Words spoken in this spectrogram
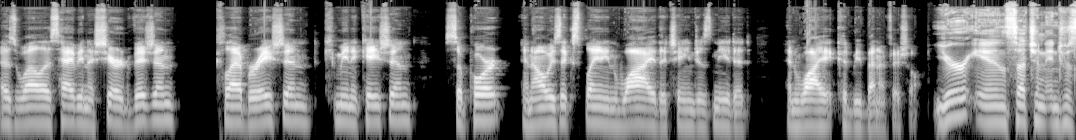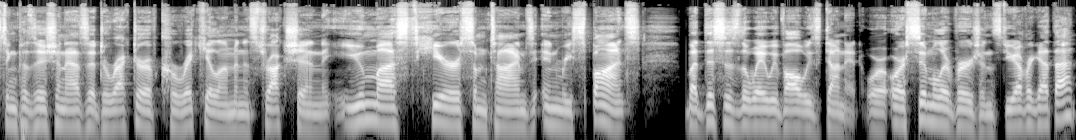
as well as having a shared vision, collaboration, communication, support, and always explaining why the change is needed and why it could be beneficial. You're in such an interesting position as a director of curriculum and instruction. You must hear sometimes in response but this is the way we've always done it or or similar versions. Do you ever get that?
